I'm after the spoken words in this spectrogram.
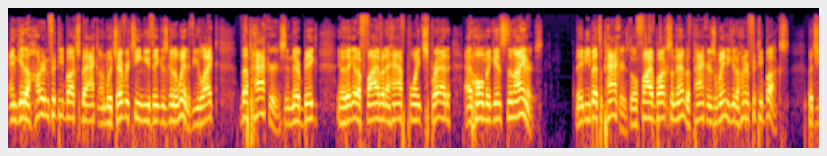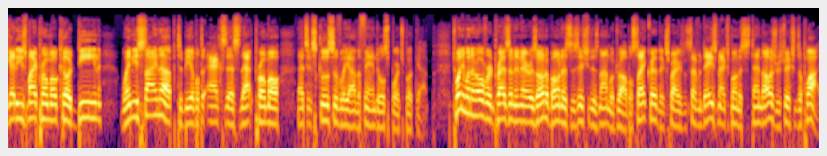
and get 150 bucks back on whichever team you think is going to win. If you like the Packers and they're big, you know, they got a five and a half point spread at home against the Niners. Maybe you bet the Packers. Throw five bucks on them. If Packers win, you get 150 bucks. But you got to use my promo code Dean when you sign up to be able to access that promo that's exclusively on the FanDuel Sportsbook app. 21 and over and present in Arizona. Bonus is issued as non-withdrawable site credit. Expires in seven days. Max bonus is $10. Restrictions apply.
